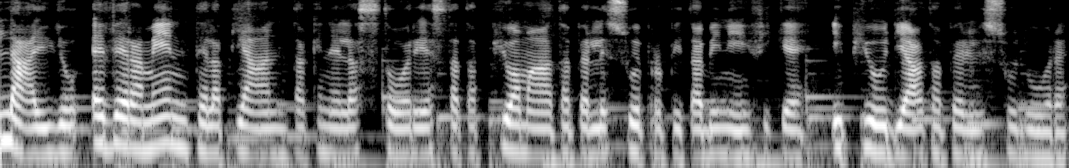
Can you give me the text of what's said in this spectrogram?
L'aglio è veramente la pianta che nella storia è stata più amata per le sue proprietà benefiche e più odiata per il suo odore,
